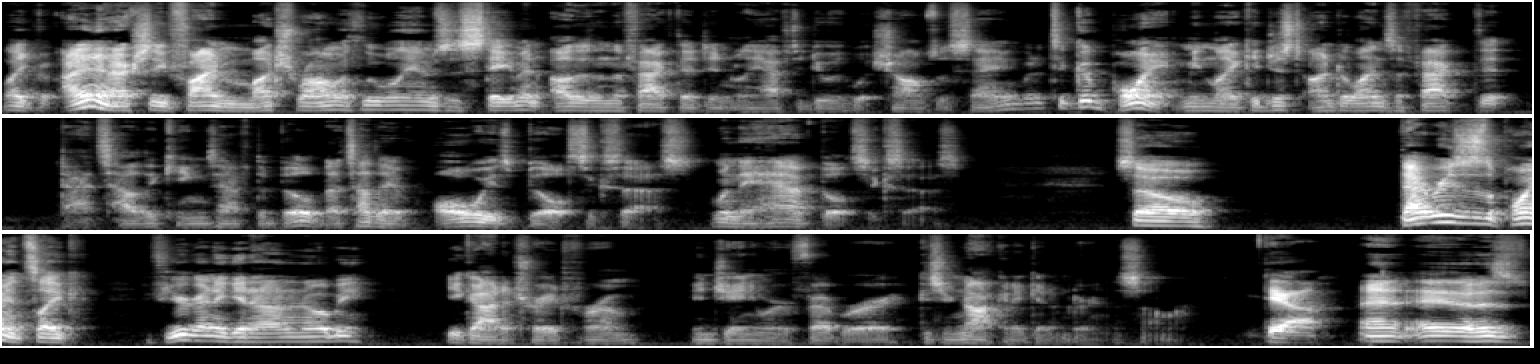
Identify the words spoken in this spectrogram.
like I didn't actually find much wrong with Lou Williams' statement, other than the fact that it didn't really have to do with what Shams was saying. But it's a good point. I mean, like it just underlines the fact that that's how the Kings have to build. That's how they've always built success when they have built success. So that raises the point. It's like if you're going to get Anunoby, you got to trade for him in January or February because you're not going to get him during the summer. Yeah, and it is,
